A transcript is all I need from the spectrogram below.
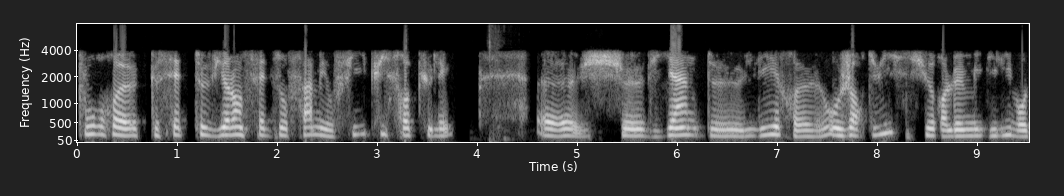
pour euh, que cette violence faite aux femmes et aux filles puisse reculer. Euh, je viens de lire euh, aujourd'hui sur le Midi Libre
